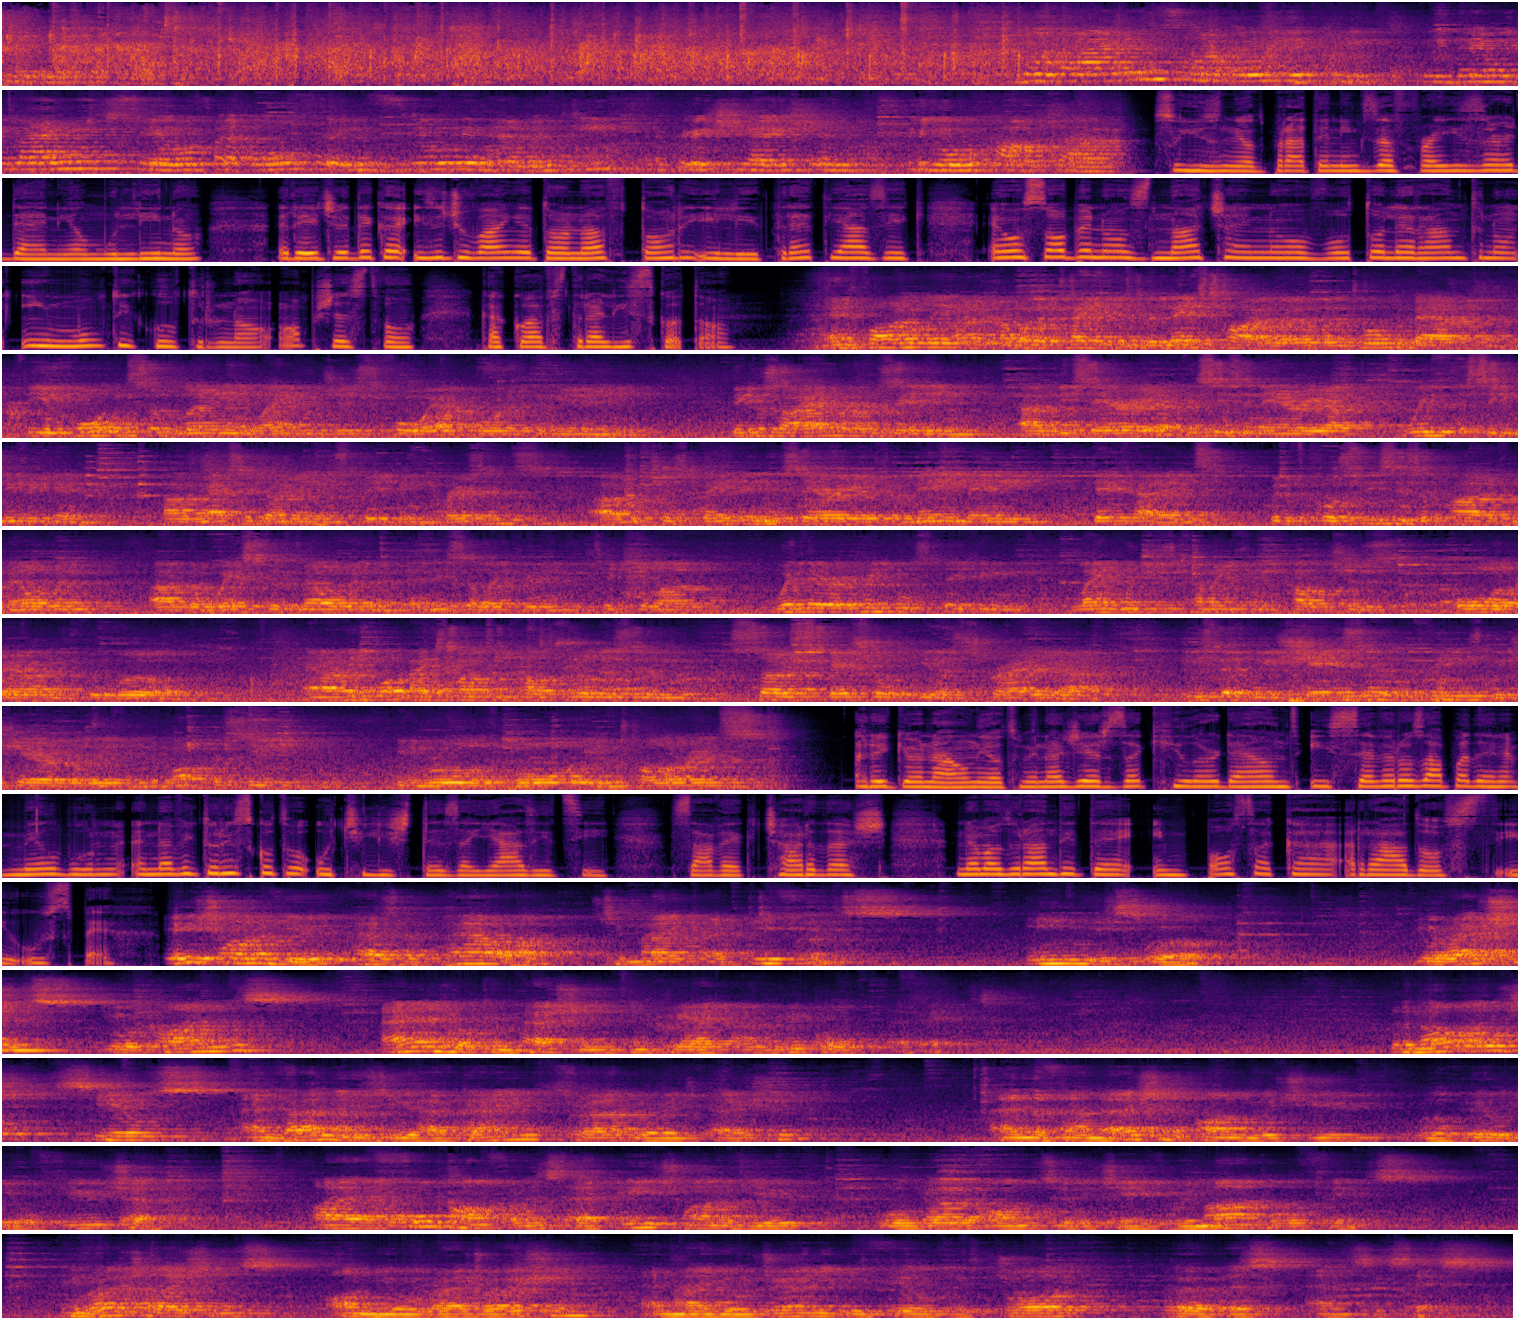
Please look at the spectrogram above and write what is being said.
With them with language skills, but also instilled in them a deep appreciation for your culture. Сојузниот пратеник за Фрейзер, Даниел Мулино, рече дека изучувањето на втор или трет јазик е особено значајно во толерантно и мултикултурно општество како австралиското. And finally, I, I want to take it to the next higher level and talk about the importance of learning languages for our broader community. Because I am representing uh, this area. This is an area with a significant uh, Macedonian speaking presence, uh, which has been in this area for many, many decades. But of course, this is a part of Melbourne, uh, the west of Melbourne, and, and this electorate in particular, where there are people speaking languages coming from cultures all around the world. And I think what makes multiculturalism so special in Australia is that we share certain things. We share a belief in democracy, in rule of law, in tolerance. Регионалниот менаџер за Killer Downs и северозападен Мелбурн на Викториското училиште за јазици Савек Чардаш на матурантите им посака радост и успех. Each one of you has the power to make a difference in this world. Your actions, your kindness, and your compassion can create a ripple effect. The knowledge, skills, and values you have gained throughout your education and the foundation upon which you will build your future, I have full confidence that each one of you will go on to achieve remarkable things. Congratulations on your graduation and may your journey be filled with joy, purpose, and success.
